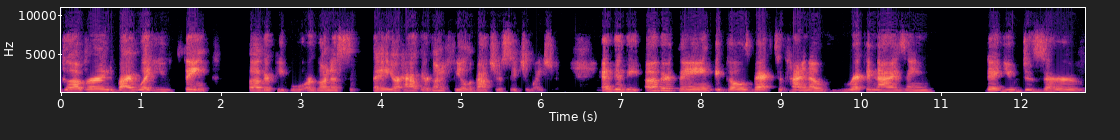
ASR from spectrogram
governed by what you think other people are going to say or how they're going to feel about your situation. And then the other thing, it goes back to kind of recognizing that you deserve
